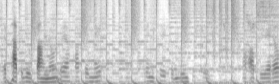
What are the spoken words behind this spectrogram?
เดี๋ยวพาไปดูฝั่งโน้นด้วยนะคะตรงนี้เป็นที่สมบูรณ์ที่สุดเขาเอาไปแล้ว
